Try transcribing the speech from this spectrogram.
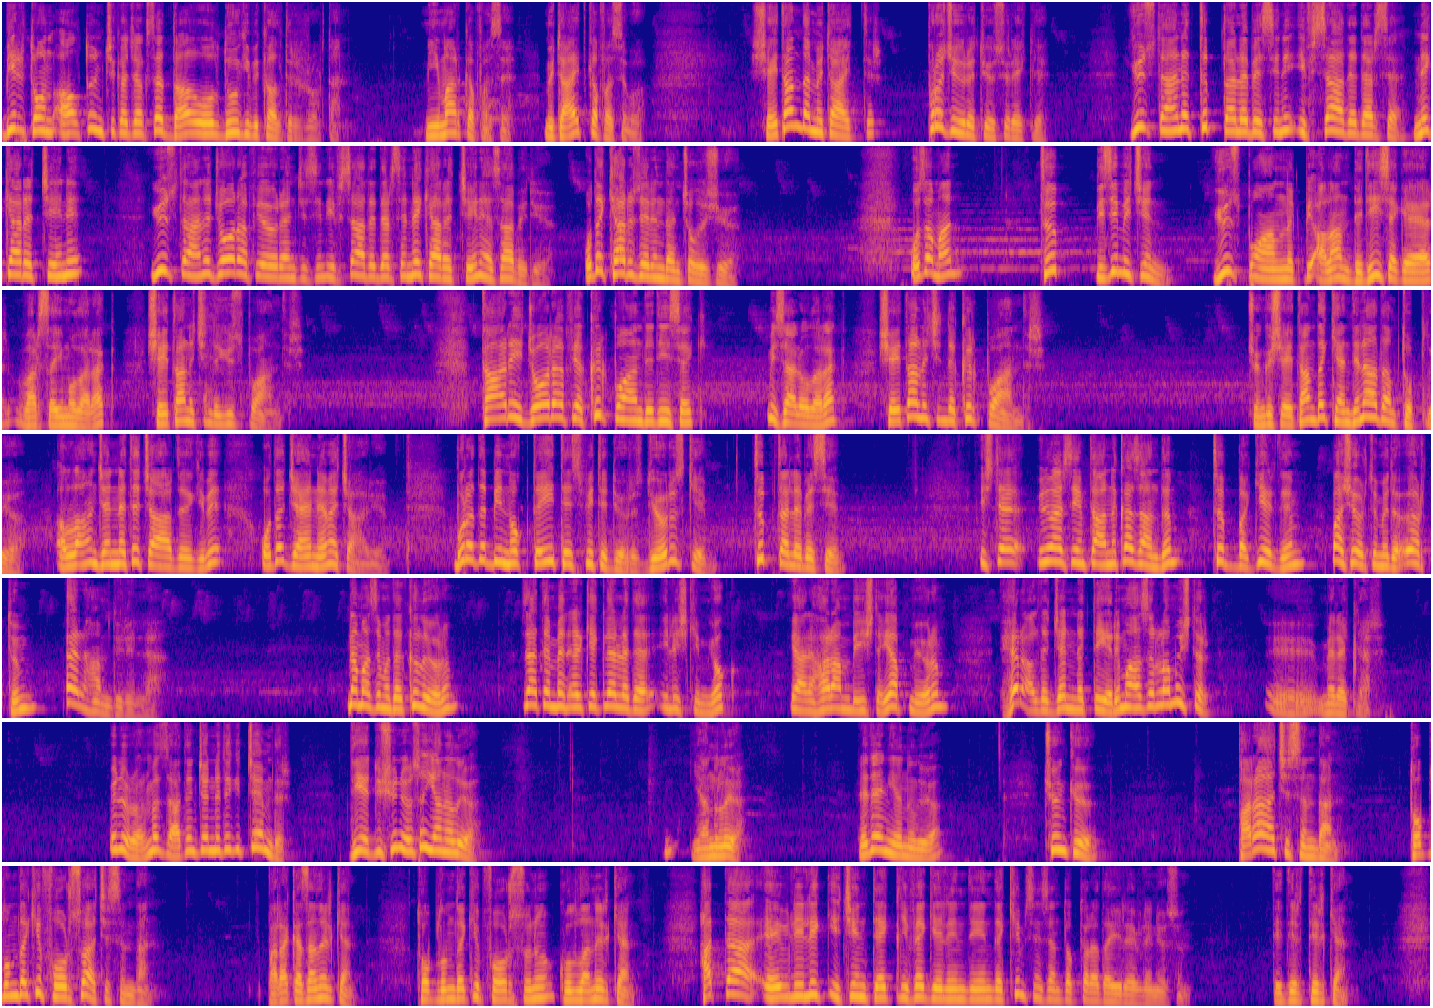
Bir ton altın çıkacaksa dağ olduğu gibi kaldırır oradan. Mimar kafası, müteahhit kafası bu. Şeytan da müteahhittir. Proje üretiyor sürekli. 100 tane tıp talebesini ifsad ederse ne kar edeceğini, 100 tane coğrafya öğrencisini ifsad ederse ne kar edeceğini hesap ediyor. O da kar üzerinden çalışıyor. O zaman tıp bizim için 100 puanlık bir alan dediysek eğer varsayım olarak şeytan için de 100 puandır. Tarih, coğrafya 40 puan dediysek misal olarak şeytan için de 40 puandır. Çünkü şeytan da kendine adam topluyor. Allah'ın cennete çağırdığı gibi o da cehenneme çağırıyor. Burada bir noktayı tespit ediyoruz. Diyoruz ki tıp talebesi işte üniversite imtihanını kazandım, tıbba girdim, başörtümü de örttüm. Elhamdülillah. Namazımı da kılıyorum. Zaten ben erkeklerle de ilişkim yok. Yani haram bir işte yapmıyorum. Herhalde cennette yerimi hazırlamıştır e, melekler. Ölür ölmez zaten cennete gideceğimdir diye düşünüyorsa yanılıyor. Yanılıyor. Neden yanılıyor? Çünkü para açısından, toplumdaki forsu açısından, para kazanırken, toplumdaki forsunu kullanırken, hatta evlilik için teklife gelindiğinde kimsin sen doktor adayıyla evleniyorsun? Dedirtirken,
